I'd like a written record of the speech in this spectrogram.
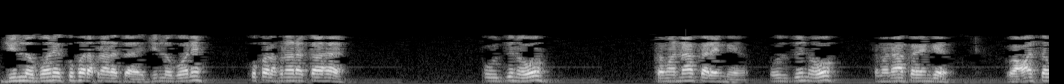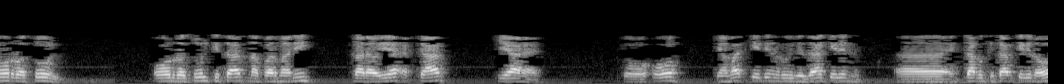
جن لوگوں نے کفر اپنا رکھا ہے. جن لوگوں نے کفر اپنا رکھا ہے، اس دن وہ تمنا کریں گے، اس دن وہ تمنا کریں گے۔ وعصوا الرسول، اور رسول کے ساتھ نفرمانی کا رویہ اختیار کیا ہے۔ تو او قیامت کے دن، روز جزا کے دن حساب کتاب کے دن او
